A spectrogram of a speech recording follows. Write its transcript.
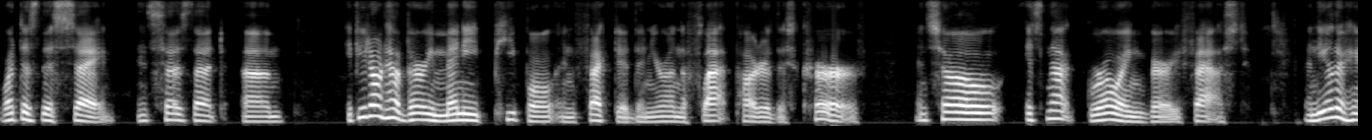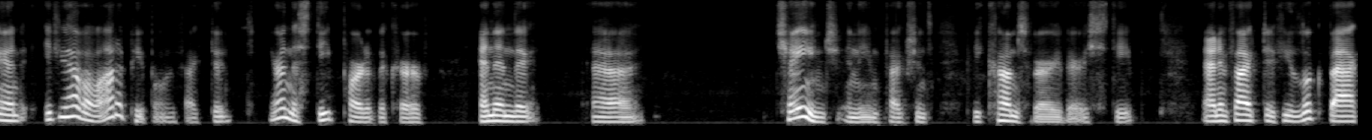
what does this say? It says that um, if you don't have very many people infected, then you're on the flat part of this curve. And so it's not growing very fast. On the other hand, if you have a lot of people infected, you're on the steep part of the curve. And then the uh, change in the infections becomes very, very steep. And in fact, if you look back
